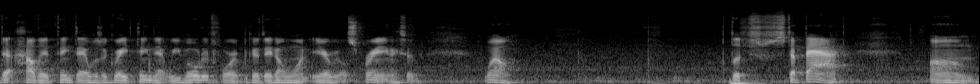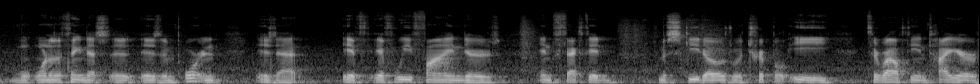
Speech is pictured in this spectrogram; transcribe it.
that, how they think that was a great thing that we voted for it because they don't want aerial spraying. I said, well, let's step back. Um, one of the things that's, important is that if, if we find there's infected mosquitoes with triple E throughout the entire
